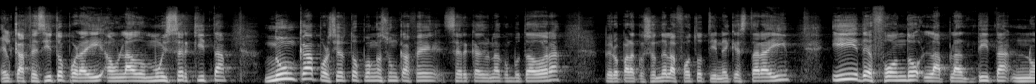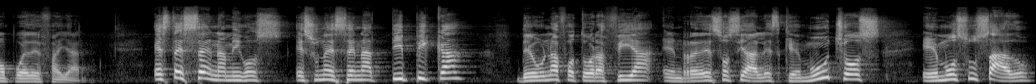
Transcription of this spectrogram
El cafecito por ahí a un lado muy cerquita. Nunca, por cierto, pongas un café cerca de una computadora, pero para cuestión de la foto tiene que estar ahí. Y de fondo la plantita no puede fallar. Esta escena, amigos, es una escena típica de una fotografía en redes sociales que muchos hemos usado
